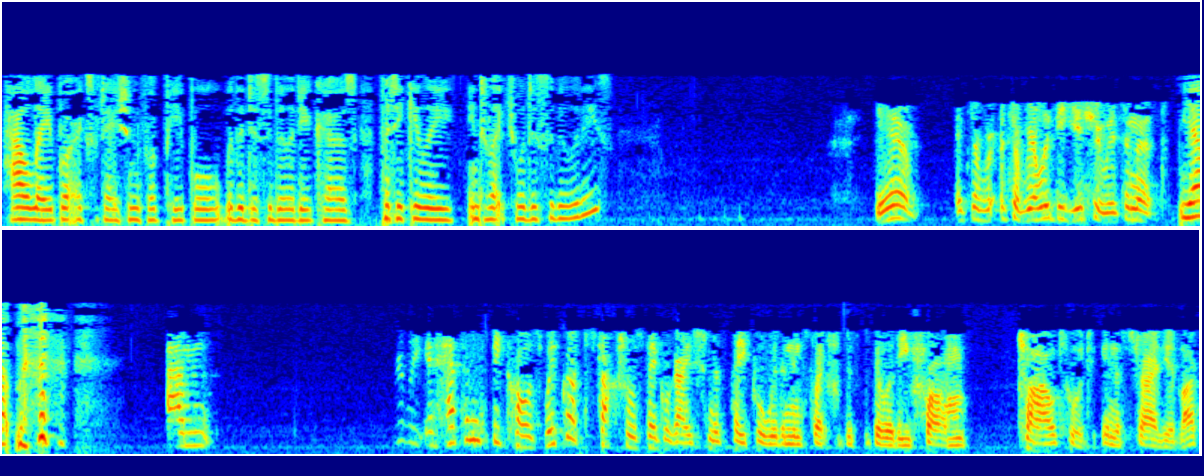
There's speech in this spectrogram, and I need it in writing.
how labour exploitation for people with a disability occurs, particularly intellectual disabilities. Yeah, it's a it's a really big issue, isn't it? Yep. um, really, it happens because we've got structural segregation of people with an intellectual disability from childhood in Australia. Like,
